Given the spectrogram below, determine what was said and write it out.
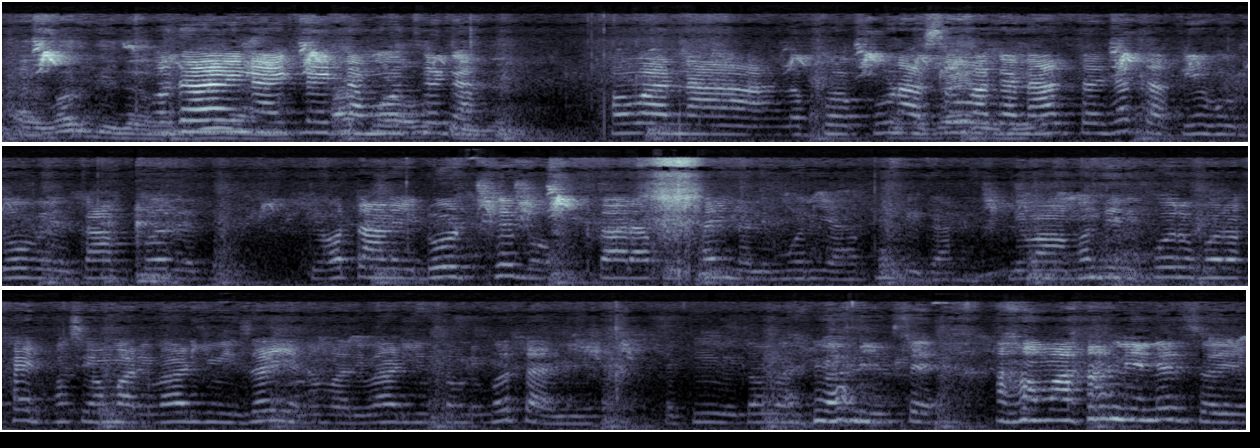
હાલો નાઇટ લાઈટ એટલા મોત ગયા સવારના લગભગ પૂણા સો વાગ્યાના હાલતા હતા ભેહું દોવે કામ કરે કે અટાણે દોઢ છે બહુ તાર આપણે ફાઇનલી મોરિયા પૂકી ગયા એવા મંદિરે કોરો બોરો ખાઈને પછી અમારી વાડીઓ જઈએ ને અમારી વાડીઓ તમને બતાવીએ. કે કેવી તમારી વાડીઓ છે. જોઈએ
